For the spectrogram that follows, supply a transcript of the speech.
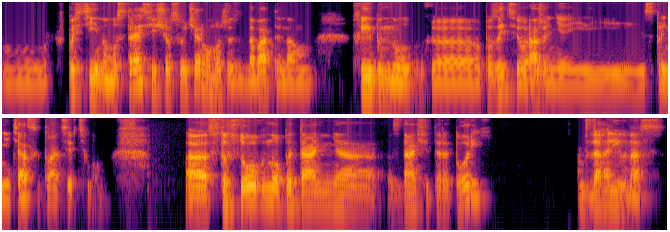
в, в постійному стресі, що в свою чергу може давати нам хибну е, позицію, враження і сприйняття ситуації в цілому. Е, стосовно питання здачі територій, взагалі в нас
